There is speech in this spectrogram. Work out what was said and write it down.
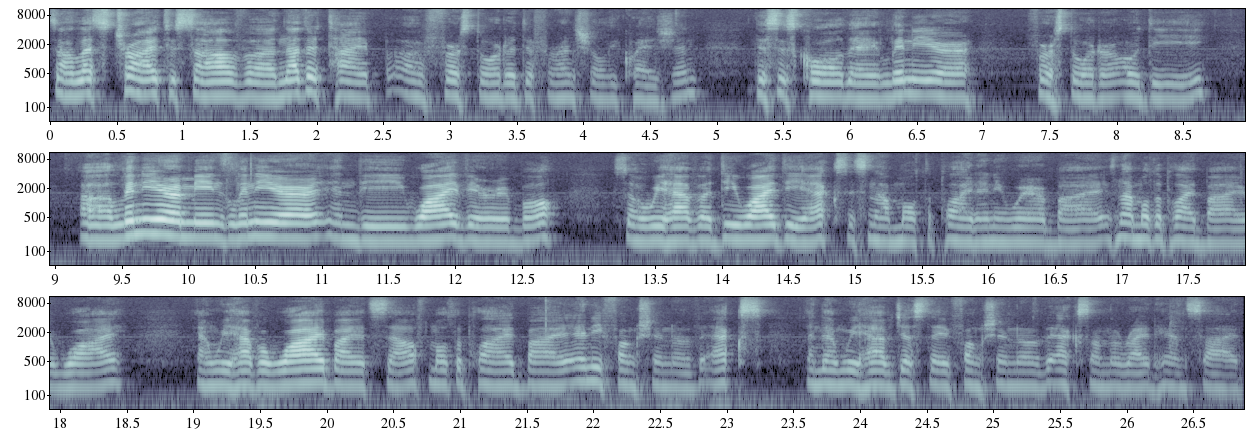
So let's try to solve another type of first order differential equation. This is called a linear first order ODE. Uh, linear means linear in the y variable. So we have a dy dx. It's not multiplied anywhere by, it's not multiplied by y. And we have a y by itself multiplied by any function of x. And then we have just a function of x on the right-hand side.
